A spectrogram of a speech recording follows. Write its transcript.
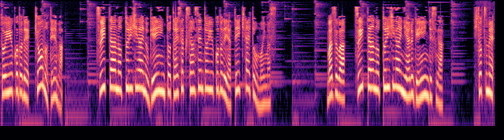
ということで、今日のテーマ。Twitter 乗っ取り被害の原因と対策参戦ということでやっていきたいと思います。まずは、Twitter 乗っ取り被害にある原因ですが、一つ目、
